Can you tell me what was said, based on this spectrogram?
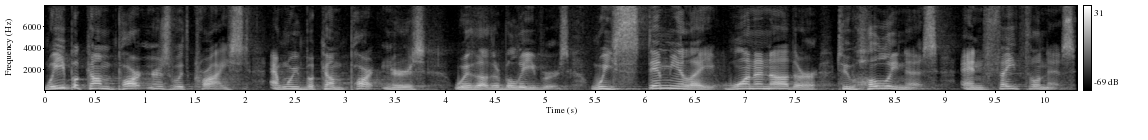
we become partners with Christ and we become partners with other believers. We stimulate one another to holiness and faithfulness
